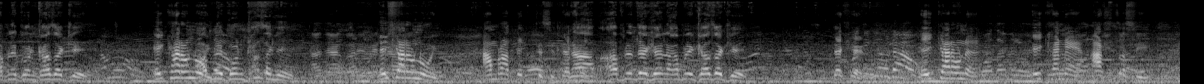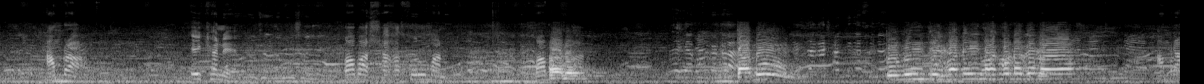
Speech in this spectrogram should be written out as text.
আপনি কোন খাজা কে? এই কারণে আপনি কোন খাজা কে? এই কারণেই আমরা দেখতেছি না আপনি দেখেন আপনি খাজাকে দেখেন এই কারণে এইখানে আসতেছি আমরা। এইখানে বাবা শাহ সলমান বাবা তুমি যেখানেই থাকো না কেন আমরা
